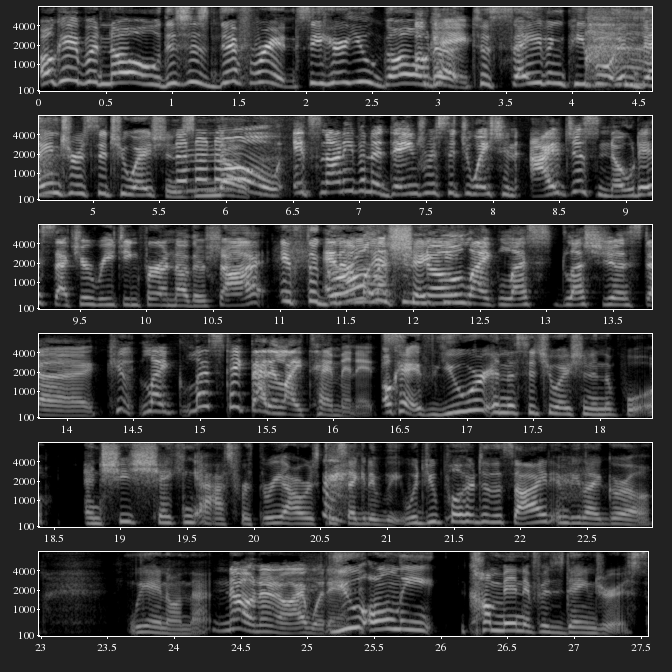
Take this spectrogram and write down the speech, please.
Okay, but no, this is different. See, here you go okay. to, to saving people in dangerous situations. No, no, no, no, It's not even a dangerous situation. I just noticed that you're reaching for another shot. If the girl is shaking, know, like let's let's just uh like let's take that in like 10 minutes. Okay, if you were in the situation in the pool and she's shaking ass for three hours consecutively, would you pull her to the side and be like, girl, we ain't on that? No, no, no, I wouldn't. You only come in if it's dangerous.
